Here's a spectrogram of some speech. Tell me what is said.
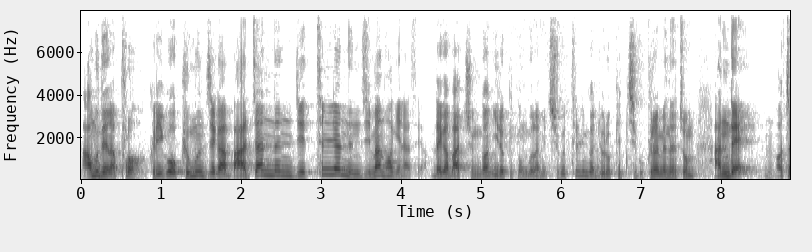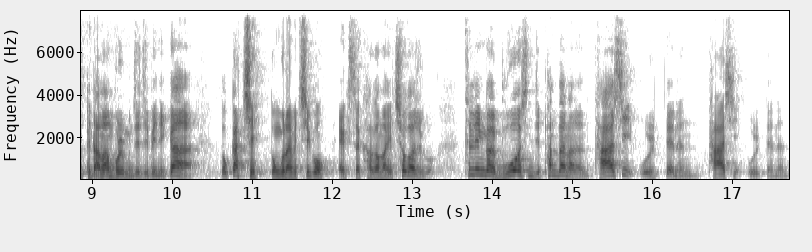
아무데나 풀어. 그리고 그 문제가 맞았는지 틀렸는지만 확인하세요. 내가 맞춘 건 이렇게 동그라미 치고 틀린 건 이렇게 치고 그러면은 좀 안 돼. 음, 어차피 나만 볼 문제집이니까 똑같이 동그라미 치고 엑셀 가감하게 쳐가지고 틀린 걸 무엇인지 판단하는 다시 올 때는 다시 올 때는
